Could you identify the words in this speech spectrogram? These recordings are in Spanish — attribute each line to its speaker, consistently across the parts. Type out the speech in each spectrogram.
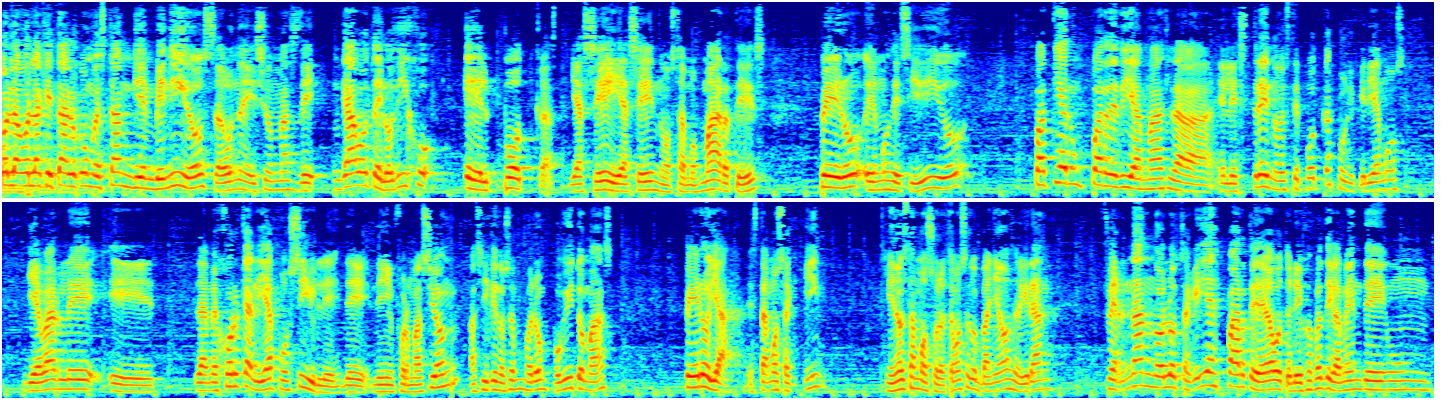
Speaker 1: Hola, hola, ¿qué tal? ¿Cómo están? Bienvenidos a una edición más de Gabo te lo dijo, el podcast. Ya sé, ya sé, no estamos martes, pero hemos decidido patear un par de días más el estreno de este podcast porque queríamos llevarle eh, la mejor calidad posible de, información, así que nos hemos demorado un poquito más, pero ya, estamos aquí y no estamos solos, estamos acompañados del gran Fernando Loza, que ya es parte de Gabo te lo dijo, prácticamente un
